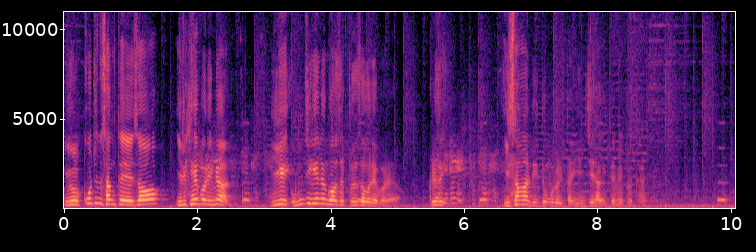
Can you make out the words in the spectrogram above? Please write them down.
이걸 꽂은 상태에서 이렇게 해버리면 이게 움직이는 것을 분석을 해버려요. 그래서. 이상한 리듬으로 일단 인지를 하기 때문에 그렇다는 얘기예요.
